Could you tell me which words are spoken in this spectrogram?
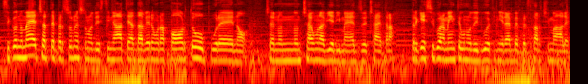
Secondo me certe persone sono destinate ad avere un rapporto oppure no. Cioè non, non c'è una via di mezzo, eccetera. Perché sicuramente uno dei due finirebbe per starci male.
